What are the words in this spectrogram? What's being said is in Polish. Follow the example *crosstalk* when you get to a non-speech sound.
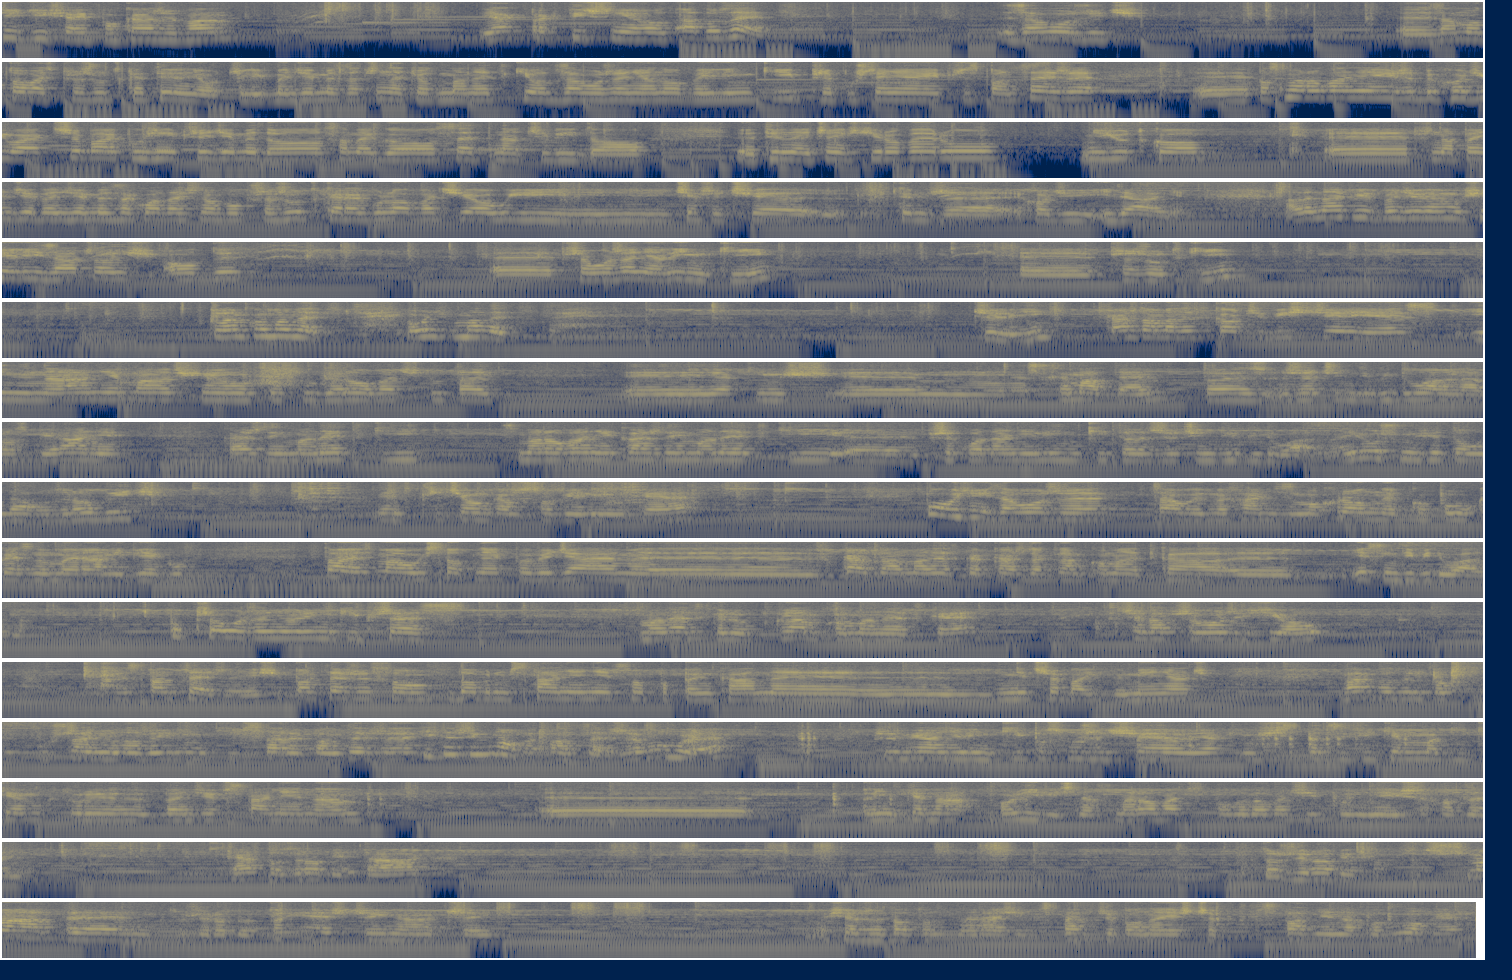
dzisiaj pokażę Wam, jak praktycznie od A do Z założyć, y, zamontować przerzutkę tylnią, czyli będziemy zaczynać od manetki, od założenia nowej linki, przepuszczenia jej przez pancerze, y, posmarowania jej, żeby chodziła jak trzeba i później przejdziemy do samego setna, czyli do y, tylnej części roweru, niziutko. Y, Przy napędzie będziemy zakładać nową przerzutkę, regulować ją i cieszyć się tym, że chodzi idealnie. Ale najpierw będziemy musieli zacząć od e, przełożenia linki e, przerzutki klamką manetę, bądź manetę. Czyli każda manetka oczywiście jest inna, nie ma się co sugerować tutaj jakimś em, schematem. To jest rzecz indywidualna, rozbieranie każdej manetki, smarowanie każdej manetki, e, przekładanie linki to jest rzecz indywidualna. Już mi się to udało zrobić, więc przeciągam sobie linkę. Później założę cały mechanizm ochronny, kopułkę z numerami biegów. To jest mało istotne, jak powiedziałem, e, każda manetka, każda klamka manetka jest indywidualna. Po przełożeniu linki przez manetkę lub klamką manetkę trzeba przełożyć ją przez pancerze. Jeśli pancerze są w dobrym stanie, nie są popękane, yy, nie trzeba ich wymieniać. Warto tylko przy puszczaniu nowej linki stare pancerze, jak i też i nowe pancerze w ogóle przy zmianie linki posłużyć się jakimś specyfikiem, magikiem, który będzie w stanie nam yy, linkę naoliwić, nasmarować, spowodować jej płynniejsze chodzenie. Ja to zrobię tak. Niektórzy robią to przez szmatę, niektórzy robią to jeszcze inaczej. Myślę, że dotąd na razie wystarczy, bo ona jeszcze spadnie na podłogę.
